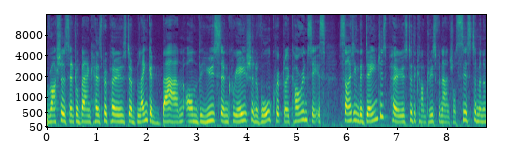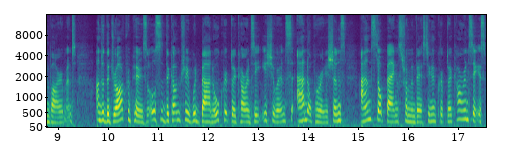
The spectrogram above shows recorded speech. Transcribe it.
Russia's central bank has proposed a blanket ban on the use and creation of all cryptocurrencies, citing the dangers posed to the country's financial system and environment. Under the draft proposals, the country would ban all cryptocurrency issuance and operations and stop banks from investing in cryptocurrencies.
